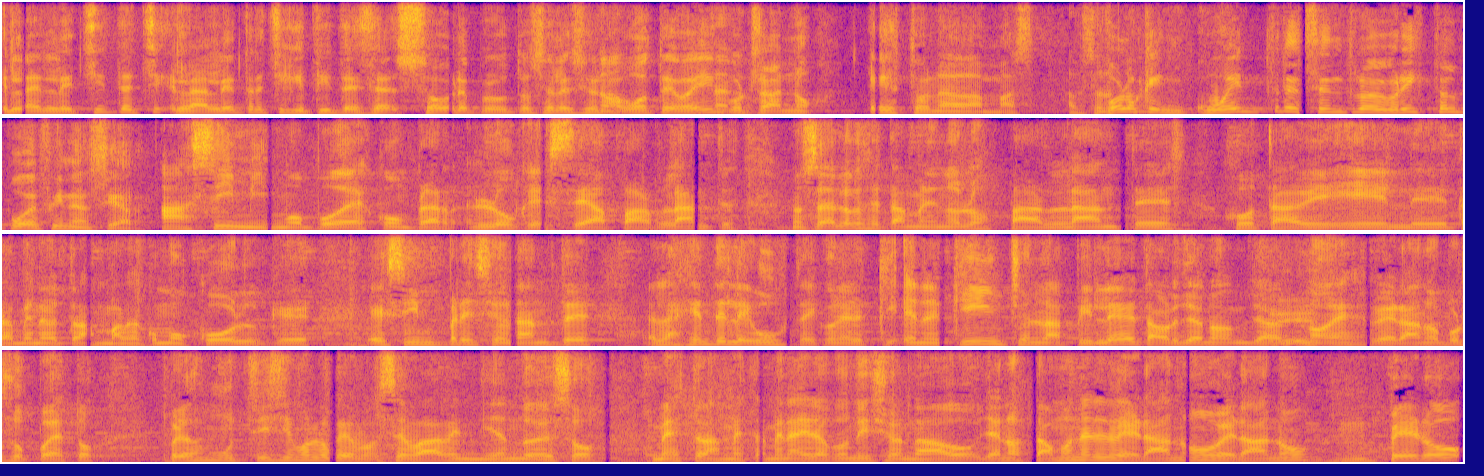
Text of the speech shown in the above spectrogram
la, lechita, chi- la letra chiquitita dice sobre producto seleccionado. No, Vos te vas a no. encontrar, no, esto nada más. Vos Absolutamente. lo que encuentres dentro de Bristol podés financiar. Así mismo podés comprar lo que sea parlantes. No sabes lo que se están vendiendo los parlantes, JBL, también hay otras marcas como Colque. Es impresionante. A la gente le gusta y con el, en el quincho, en la pileta, ahora ya no, ya Sí. no es verano, por supuesto, pero es muchísimo lo que se va vendiendo eso. mes tras mes también aire acondicionado. Ya no estamos en el verano, verano, pero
